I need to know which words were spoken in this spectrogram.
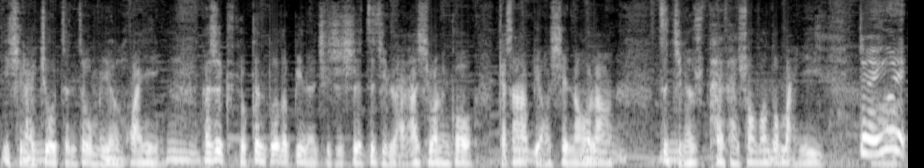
一起来就诊，这个我们也很欢迎。嗯，但是有更多的病人其实是自己来，他希望能够改善他表现，然后让自己跟太太双方都满意。对，因为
